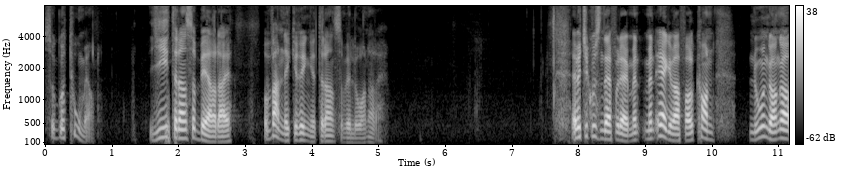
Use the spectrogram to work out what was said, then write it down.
så gå to med han. Gi til den som ber deg, og vend ikke ryggen til den som vil låne deg. Jeg vet ikke hvordan det er for deg, men, men jeg i hvert fall kan noen ganger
